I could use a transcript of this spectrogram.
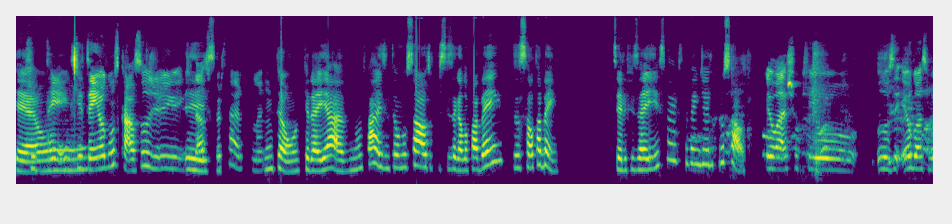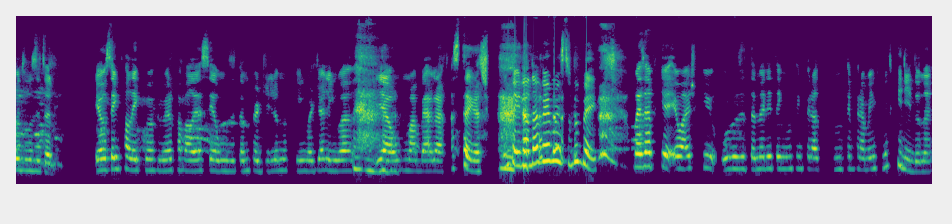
Que, é que, um... tem, que tem alguns casos de que dá super certo, né? Então, que daí, ah, não faz. Então, no salto, precisa galopar bem, precisa saltar bem. Se ele fizer isso, aí você vende ele pro salto. Eu acho que o. Eu gosto muito do Lusitano. Eu sempre falei que meu primeiro cavalo ia ser um Lusitano Tordilho, no fim mordi a língua e é uma BH castanha. Tipo, não tem nada a ver, mas tudo bem. Mas é porque eu acho que o Lusitano ele tem um, tempera... um temperamento muito querido, né?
